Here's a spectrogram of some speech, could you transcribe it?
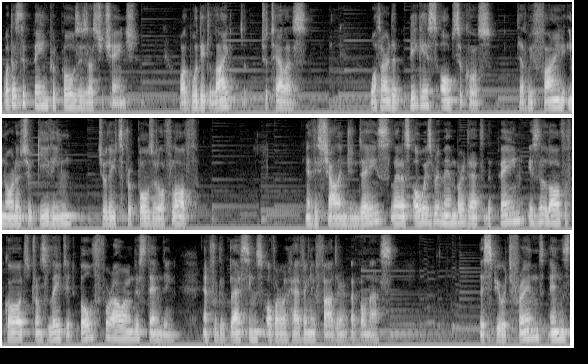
what does the pain proposes us to change? What would it like to tell us? What are the biggest obstacles that we find in order to give in to its proposal of love. In these challenging days, let us always remember that the pain is the love of God translated both for our understanding and for the blessings of our Heavenly Father upon us. The Spirit Friend ends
